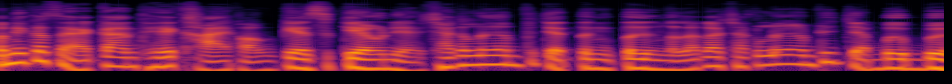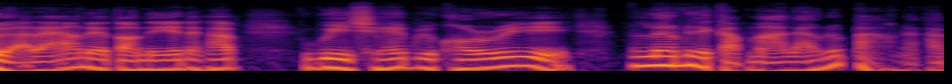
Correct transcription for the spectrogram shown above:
อนนี้กระแสการเทขายของเกสเกลเนี่ยชักเริ่มที่จะตึงๆ แล้วก็ชักเริ่มที่จะเบื่อๆแล้วในตอนนี้นะครับ V-shape recovery เริ่มที่จะกลับมาแล้วหรือเปล่านะครับ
